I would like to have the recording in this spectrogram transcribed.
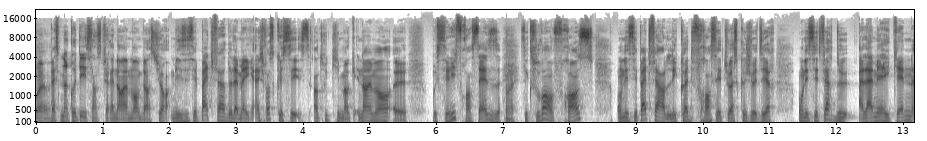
Ouais, ouais. Parce que d'un côté, ils s'inspirent énormément, bien sûr, mais ils essaient pas de faire de l'américain. Et je pense que c'est un truc qui manque énormément euh, aux séries françaises. C'est que souvent en France, on n'essaie pas de faire les codes français. Tu vois ce que je veux dire On essaie de faire de à l'américaine.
